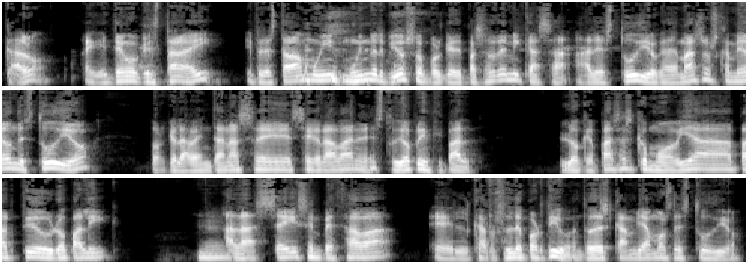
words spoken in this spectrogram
Claro, aquí tengo que estar ahí. Pero estaba muy, muy nervioso porque de pasar de mi casa al estudio, que además nos cambiaron de estudio, porque la ventana se, se graba en el estudio principal. Lo que pasa es que como había partido Europa League, mm. a las seis empezaba el carrusel deportivo, entonces cambiamos de estudio.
